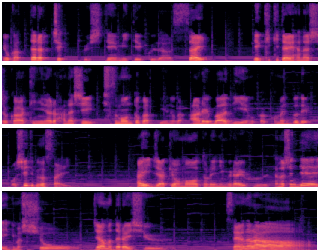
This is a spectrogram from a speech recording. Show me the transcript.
よかったらチェックしてみてください。で、聞きたい話とか気になる話、質問とかっていうのがあれば DM かコメントで教えてください。はい、じゃあ今日もトレーニングライフ楽しんでいきましょう。じゃあまた来週。さよなら。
